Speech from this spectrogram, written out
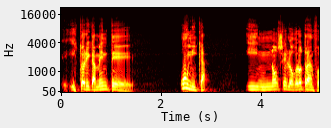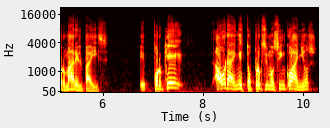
históricamente única y no se logró transformar el país. Eh, ¿Por qué ahora en estos próximos cinco años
